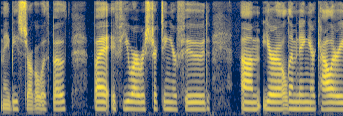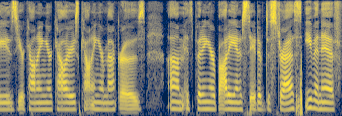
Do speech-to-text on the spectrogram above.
maybe struggle with both, but if you are restricting your food, um, you're limiting your calories, you're counting your calories, counting your macros. Um, it's putting your body in a state of distress, even if,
